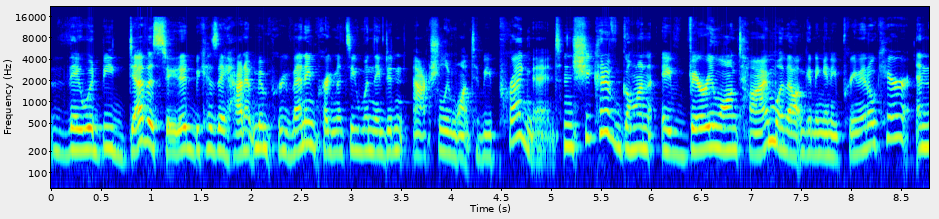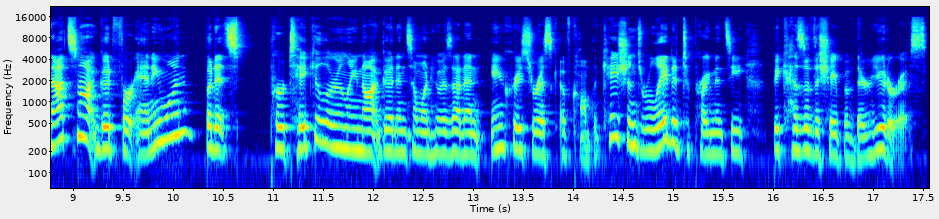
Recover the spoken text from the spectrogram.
they would be devastated because they hadn't been preventing pregnancy when they didn't actually want to be pregnant. And she could have gone a very long time without getting any prenatal care, and that's not good for anyone, but it's particularly not good in someone who is at an increased risk of complications related to pregnancy because of the shape of their uterus.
